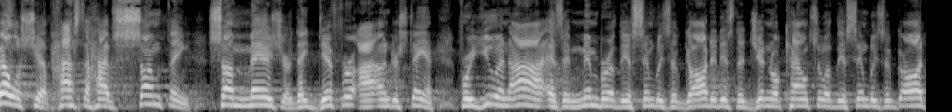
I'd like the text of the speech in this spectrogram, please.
fellowship has to have something, some measure. They differ, I understand. For you and I, as a member of the Assemblies of God, it is the General Council of the Assemblies of God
